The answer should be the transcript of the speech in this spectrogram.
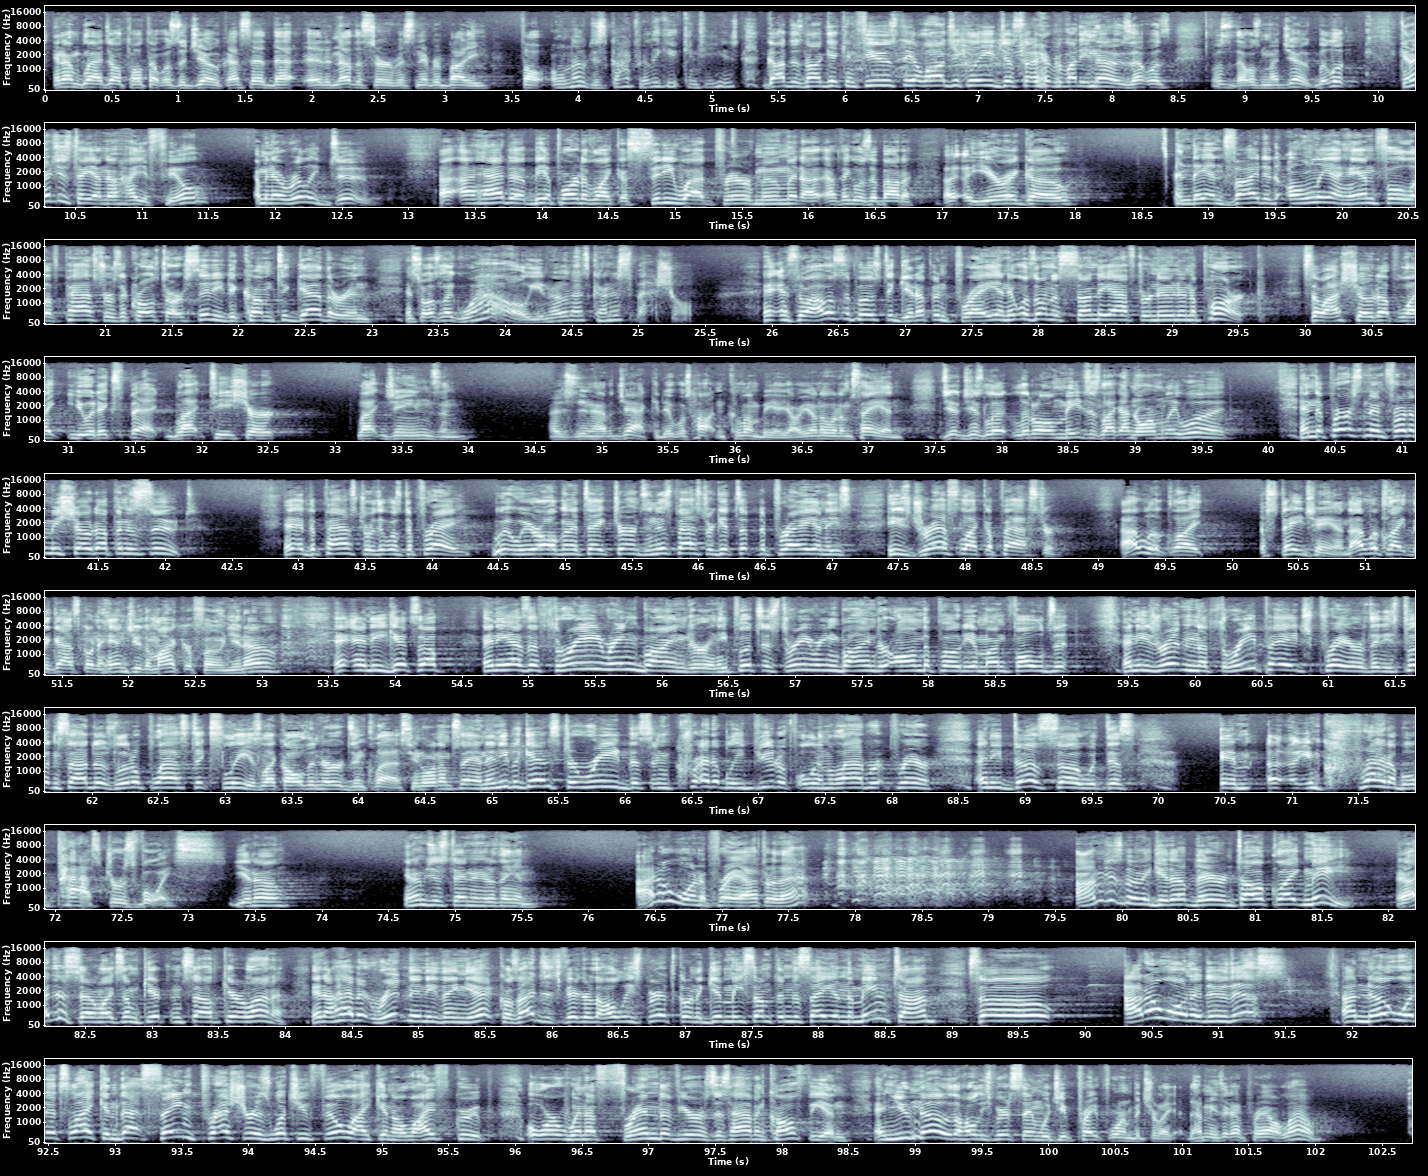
And I'm glad y'all thought that was a joke. I said that at another service, and everybody thought, oh no, does God really get confused? God does not get confused theologically, just so everybody knows. That was, was, that was my joke. But look, can I just tell you, I know how you feel? I mean, I really do. I, I had to be a part of like a citywide prayer movement. I, I think it was about a, a year ago. And they invited only a handful of pastors across our city to come together. And, and so I was like, wow, you know, that's kind of special. And so I was supposed to get up and pray, and it was on a Sunday afternoon in a park. So I showed up like you would expect black t shirt, black jeans, and I just didn't have a jacket. It was hot in Columbia, y'all. Y'all know what I'm saying? Just, just little old me, just like I normally would. And the person in front of me showed up in a suit. Eh, the pastor that was to pray. We, we were all going to take turns, and this pastor gets up to pray, and he's, he's dressed like a pastor. I look like a stagehand. I look like the guy's going to hand you the microphone, you know? And, and he gets up and he has a three ring binder and he puts his three ring binder on the podium, unfolds it, and he's written a three page prayer that he's put inside those little plastic sleeves like all the nerds in class. You know what I'm saying? And he begins to read this incredibly beautiful and elaborate prayer. And he does so with this uh, incredible pastor's voice, you know? And I'm just standing there thinking, I don't want to pray after that. I'm just going to get up there and talk like me. I just sound like some kid from South Carolina. And I haven't written anything yet because I just figure the Holy Spirit's going to give me something to say in the meantime. So I don't want to do this. I know what it's like, and that same pressure is what you feel like in a life group or when a friend of yours is having coffee and, and you know the Holy Spirit's saying, Would you pray for him? But you're like, That means I got to pray out loud.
